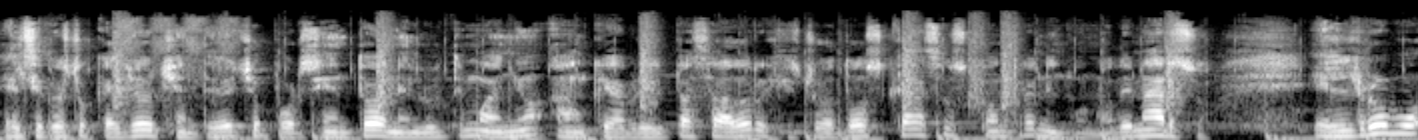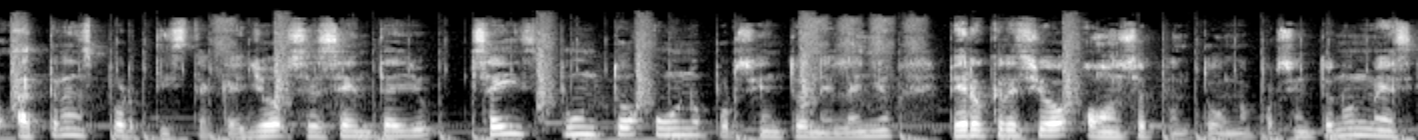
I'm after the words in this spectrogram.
El secuestro cayó 88% en el último año, aunque abril pasado registró dos casos contra ninguno de marzo. El robo a transportista cayó 66.1% en el año, pero creció 11.1% en un mes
